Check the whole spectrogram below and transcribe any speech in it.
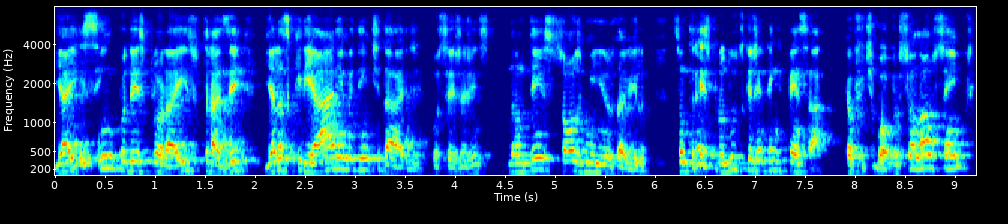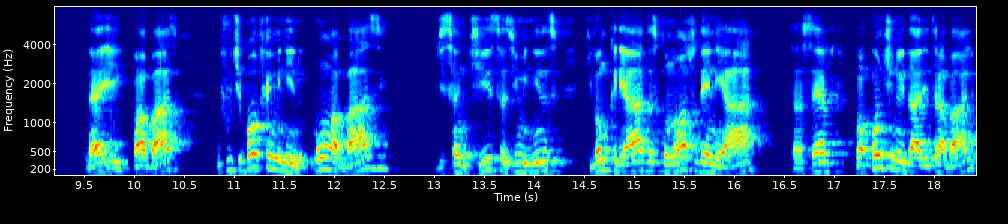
E aí sim poder explorar isso, trazer e elas criarem uma identidade. Ou seja, a gente não tem só os meninos da vila. São três produtos que a gente tem que pensar: que é o futebol profissional sempre, né? E com a base, o futebol feminino com a base de santistas, de meninas que vão criadas com o nosso DNA, tá certo? Uma continuidade de trabalho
